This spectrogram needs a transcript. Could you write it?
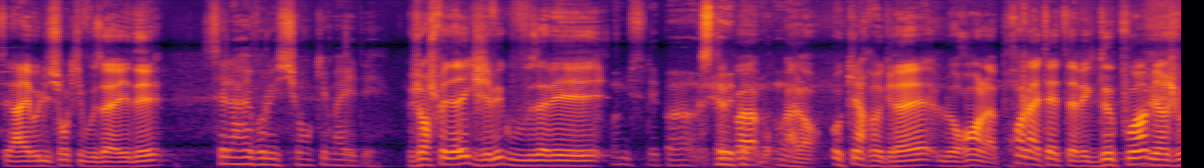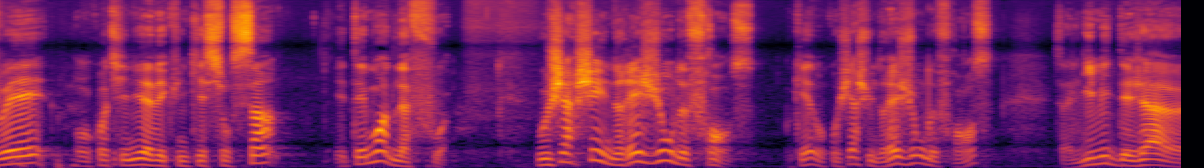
C'est la révolution qui vous a aidé. C'est la révolution qui m'a aidé. Georges Frédéric, j'ai vu que vous avez. Mais c'était pas. C'était pas. bon, ouais. Alors, aucun regret. Laurent la prend la tête avec deux points. Bien joué. On continue avec une question saint et témoin de la foi. Vous cherchez une région de France. Ok, donc on cherche une région de France. Ça limite déjà euh,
